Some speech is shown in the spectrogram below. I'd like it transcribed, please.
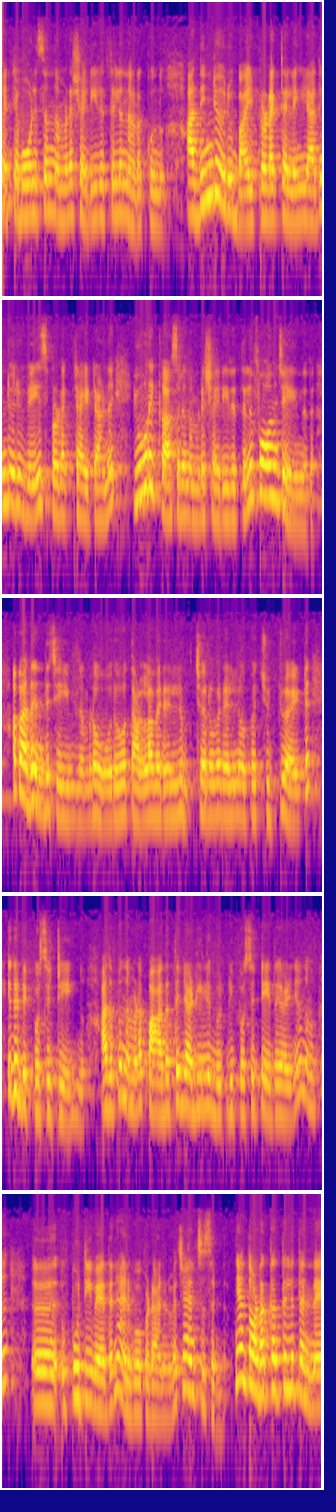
മെറ്റബോളിസം നമ്മുടെ ശരീരത്തിൽ നടക്കുന്നു. അതിന്റെ ഒരു ബൈ പ്രൊഡക്റ്റ് അല്ലെങ്കിൽ അതിന്റെ ഒരു വേസ്റ്റ് പ്രൊഡക്റ്റ് ആയിട്ടാണ് യൂറിക് ആസിഡ് നമ്മുടെ ശരീരത്തിൽ ഫോം ചെയ്യുന്നത്. അപ്പോൾ അത് എന്ത് ചെയ്യും? നമ്മുടെ ഓരോ തള്ളവിരലിലും ചെറുവിരലിലും ഒക്കെ ചുറ്റുമായിട്ട് ഇത് ഡിപ്പോസിറ്റ് ചെയ്യുന്നു. അതിപ്പോൾ നമ്മുടെ പാദത്തിന്റെ അടിയിൽ ഡിപ്പോസിറ്റ് ചെയ്ത് കഴിഞ്ഞാൽ നമുക്ക് പൂറ്റി വേദന അനുഭവപ്പെടാനുള്ള ചാൻസസ് ഉണ്ട്. ഞാൻ തുടക്കത്തിൽ തന്നെ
